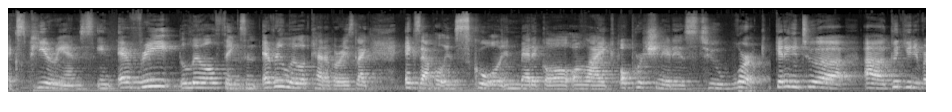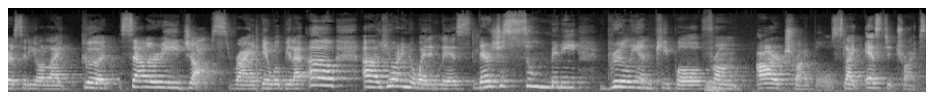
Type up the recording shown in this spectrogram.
experience in every little things in every little categories like example in school in medical or like opportunities to work getting into a, a good university or like good salary jobs right they will be like oh uh, you're in the waiting list there's just so many brilliant people mm. from our tribals, like ST tribes,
